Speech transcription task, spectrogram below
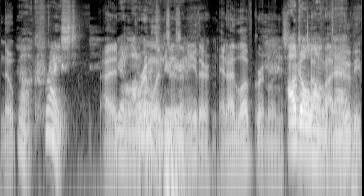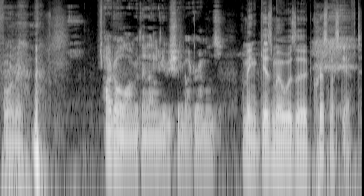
Nope. Oh Christ! I, You got a lot of work to Gremlins do isn't here. either, and I love Gremlins. I'll go along with that. Movie for me. I'll go along with that. I don't give a shit about Gremlins. I mean, Gizmo was a Christmas gift.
